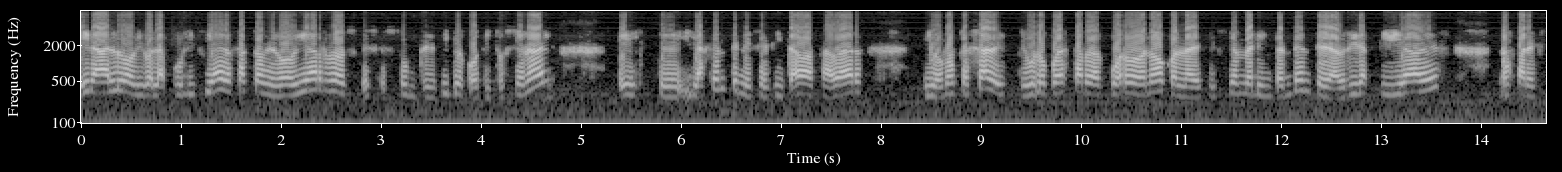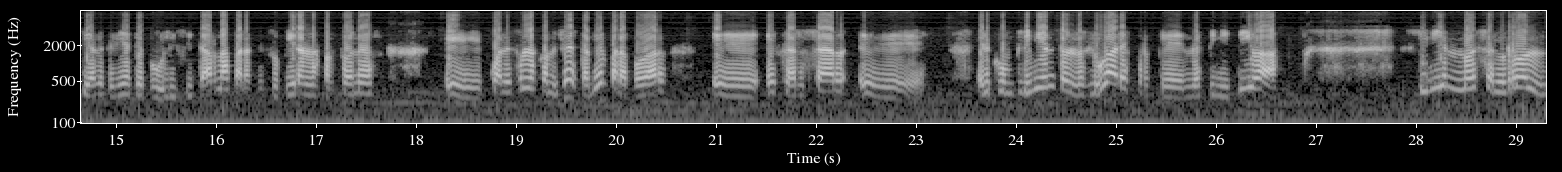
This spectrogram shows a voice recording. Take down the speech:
era algo, digo, la publicidad de los actos de gobierno es, es un principio constitucional este, y la gente necesitaba saber, digo, más allá de que uno pueda estar de acuerdo o no con la decisión del intendente de abrir actividades, nos parecía que tenía que publicitarla para que supieran las personas eh, cuáles son las condiciones también para poder eh, ejercer eh, el cumplimiento en los lugares, porque en definitiva, si bien no es el rol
